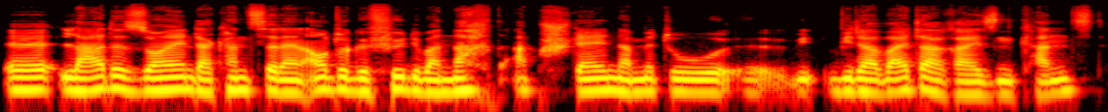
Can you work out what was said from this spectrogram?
äh, Ladesäulen. Da kannst du dein Auto gefühlt über Nacht abstellen, damit du äh, wieder weiterreisen kannst.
